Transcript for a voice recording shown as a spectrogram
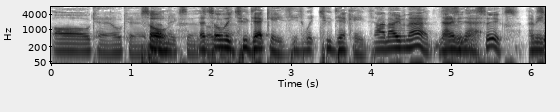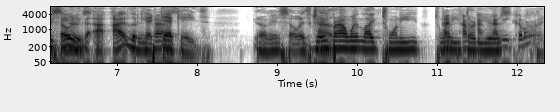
Oh, okay, okay. so that makes sense. that's Okay. only two decades. He's went two decades. Not, not even that. Not even that. Six. I mean, six so years. got, I, I look at decades. You know what I mean? So it's James Brown went like 20, 20 I'm- I'm- 30 I- years. I mean, come on.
